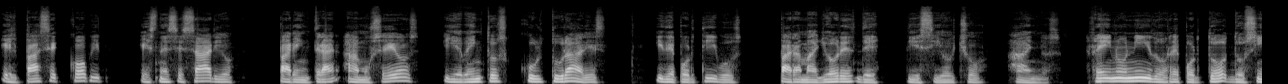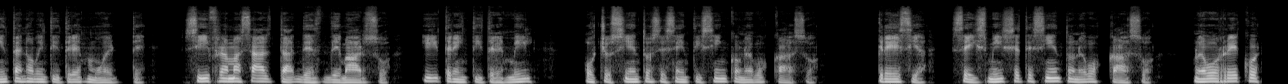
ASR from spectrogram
El pase COVID es necesario para entrar a museos y eventos culturales y deportivos para mayores de 18 años. Reino Unido reportó 293 muertes, cifra más alta desde marzo, y 33.865 nuevos casos. Grecia, 6.700 nuevos casos, nuevo récord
